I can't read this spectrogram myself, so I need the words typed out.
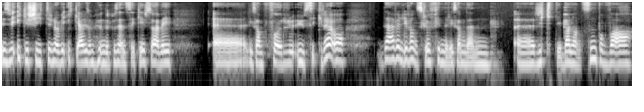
Hvis vi ikke skyter når vi ikke er liksom 100% sikre, så er vi eh, liksom for usikre. Og det er veldig vanskelig å finne liksom, den eh, riktig balansen på hva,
